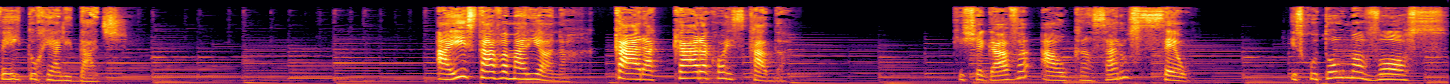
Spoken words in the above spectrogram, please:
feito realidade. Aí estava Mariana, cara com a escada, que chegava a alcançar o céu. Escutou uma voz.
